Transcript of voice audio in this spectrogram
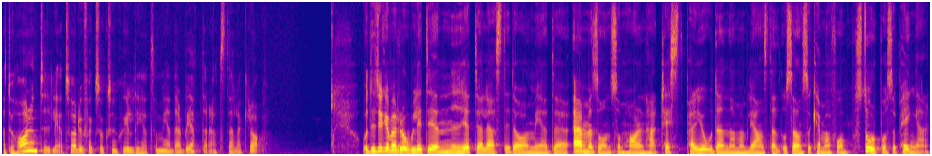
att du har en tydlighet så har du faktiskt också en skyldighet som medarbetare att ställa krav. Och det tycker jag var roligt i en nyhet jag läste idag med eh, Amazon som har den här testperioden när man blir anställd och sen så kan man få en stor påse pengar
